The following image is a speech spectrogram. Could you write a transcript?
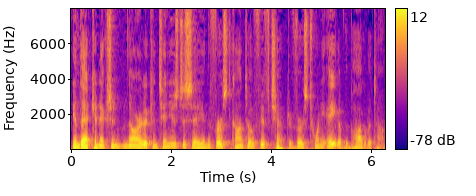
In that connection, Narada continues to say in the first canto, fifth chapter, verse 28 of the Bhagavatam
